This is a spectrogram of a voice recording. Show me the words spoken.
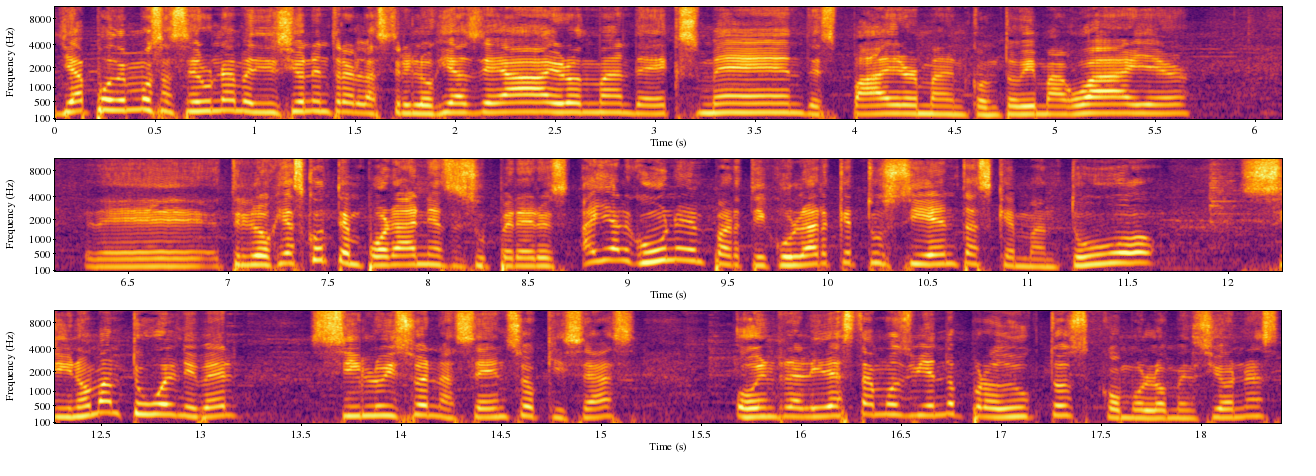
Ya podemos hacer una medición entre las trilogías de Iron Man, de X-Men, de Spider-Man con Tobey Maguire de trilogías contemporáneas de superhéroes, ¿hay alguna en particular que tú sientas que mantuvo, si no mantuvo el nivel, si lo hizo en ascenso quizás? ¿O en realidad estamos viendo productos, como lo mencionas,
